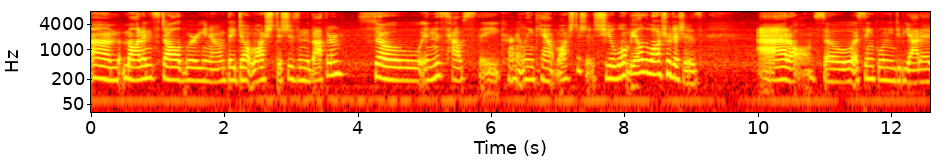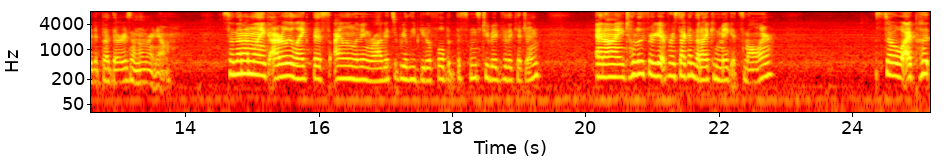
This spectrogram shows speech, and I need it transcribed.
um, mod installed where, you know, they don't wash dishes in the bathroom. So in this house, they currently can't wash dishes. She won't be able to wash her dishes at all. So a sink will need to be added, but there isn't one right now. So then I'm like, I really like this island living rug. It's really beautiful, but this one's too big for the kitchen. And I totally forget for a second that I can make it smaller. So I put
